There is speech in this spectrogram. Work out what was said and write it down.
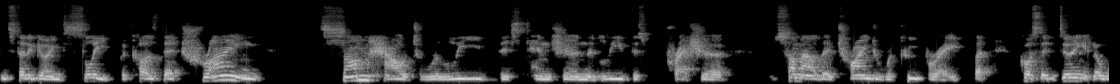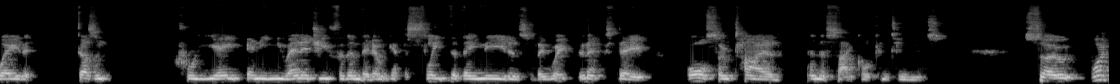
instead of going to sleep because they're trying somehow to relieve this tension, relieve this pressure. Somehow they're trying to recuperate, but of course they're doing it in a way that doesn't create any new energy for them. They don't get the sleep that they need, and so they wake the next day also tired, and the cycle continues. So, what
